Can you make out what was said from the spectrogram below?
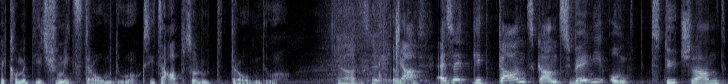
hat kommentiert, das war für mich das Traumduo. Das absolute Traumduo. Ja, das hat Ja, es hat, gibt ganz, ganz wenig und Deutschland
